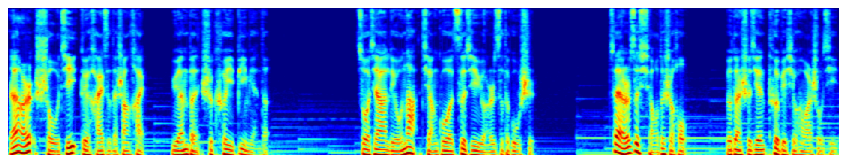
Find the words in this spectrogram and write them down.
然而，手机对孩子的伤害原本是可以避免的。作家刘娜讲过自己与儿子的故事，在儿子小的时候，有段时间特别喜欢玩手机，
